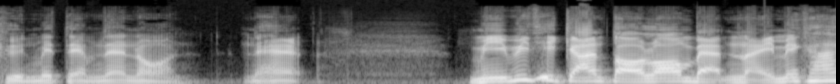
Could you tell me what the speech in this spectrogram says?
คืนไม่เต็มแน่นอนนะฮะมีวิธีการต่อรองแบบไหนไหมคะ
